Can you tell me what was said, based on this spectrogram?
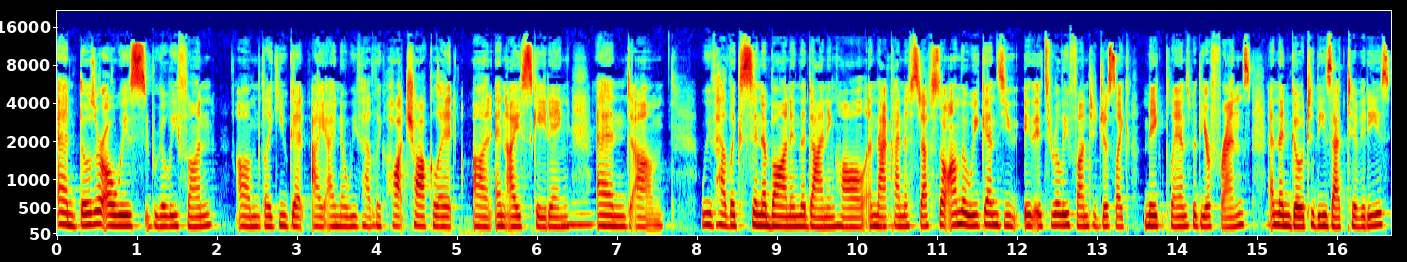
And those are always really fun. Um, like you get, I, I know we've had like hot chocolate on, and ice skating. Mm-hmm. And um, we've had like Cinnabon in the dining hall and that kind of stuff. So on the weekends, you it, it's really fun to just like make plans with your friends and then go to these activities.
